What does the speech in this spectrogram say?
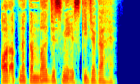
اور اپنا کمبا جس میں اس کی جگہ ہے۔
